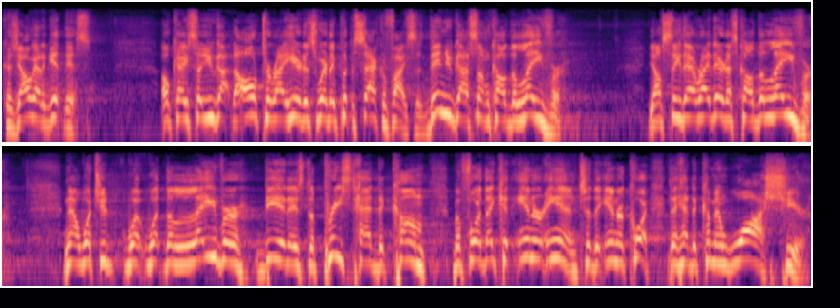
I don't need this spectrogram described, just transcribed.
Cause y'all got to get this. Okay, so you got the altar right here. That's where they put the sacrifices. Then you got something called the laver. Y'all see that right there? That's called the laver. Now, what, you, what, what the laver did is the priest had to come before they could enter into the inner court. They had to come and wash here.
